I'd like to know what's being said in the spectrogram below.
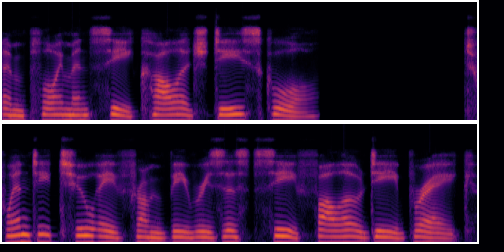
Employment C. College D. School 22A from B. Resist C. Follow D. Break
